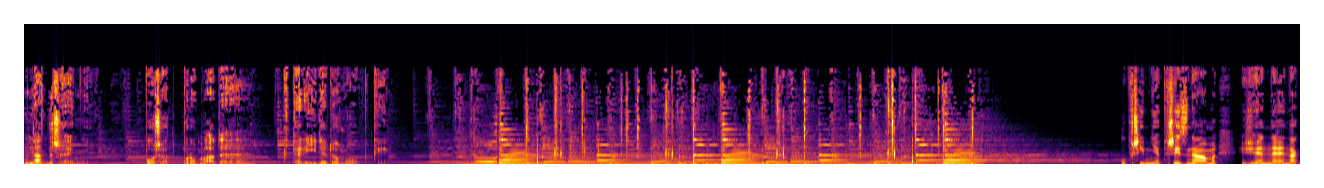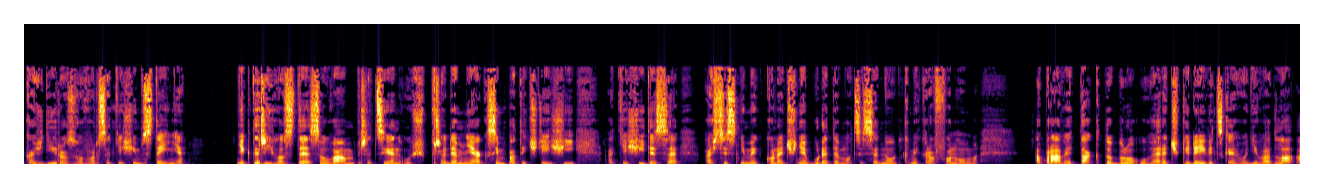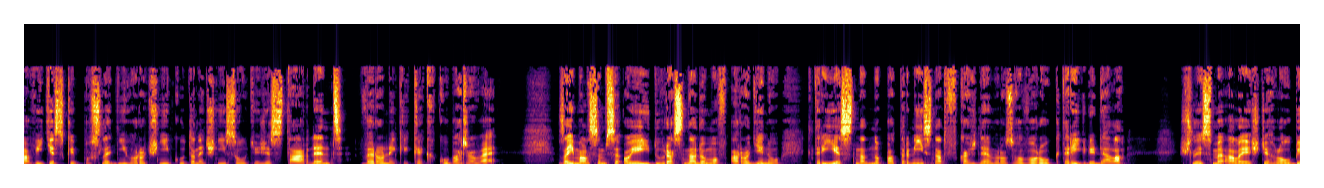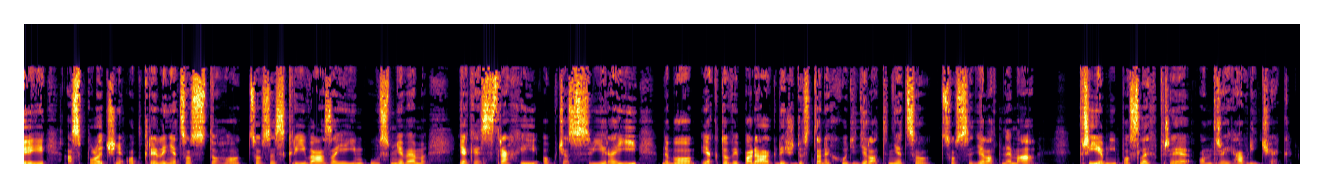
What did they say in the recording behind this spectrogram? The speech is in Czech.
Nadřeň. Pořad pro mladé, který jde do hloubky. Upřímně přiznám, že ne na každý rozhovor se těším stejně. Někteří hosté jsou vám přeci jen už předem nějak sympatičtější a těšíte se, až si s nimi konečně budete moci sednout k mikrofonům. A právě tak to bylo u herečky Davidského divadla a vítězky posledního ročníku taneční soutěže Stardance Veroniky Kek Kubařové. Zajímal jsem se o její důraz na domov a rodinu, který je snadno patrný snad v každém rozhovoru, který kdy dala. Šli jsme ale ještě hlouběji a společně odkryli něco z toho, co se skrývá za jejím úsměvem, jaké strachy ji občas svírají, nebo jak to vypadá, když dostane chuť dělat něco, co se dělat nemá. Příjemný poslech přeje Ondřej Havlíček.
